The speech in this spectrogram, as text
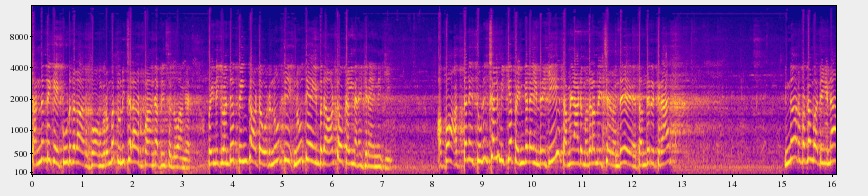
தன்னம்பிக்கை கூடுதலா இருக்கும். அவங்க ரொம்ப துணிச்சலா இருப்பாங்க அப்படின்னு சொல்லுவாங்க. இப்போ இன்னைக்கு வந்து பிங்க் ஆட்டோ ஒரு நூற்றி நூத்தி ஐம்பது ஆட்டோக்கள் நினைக்கிறேன் இன்னைக்கு. அப்போ அத்தனை துணிச்சல் மிக்க பெண்களை இன்றைக்கு தமிழ்நாடு முதலமைச்சர் வந்து தந்திருக்கிறார். இன்னொரு பக்கம் பார்த்தீங்கன்னா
